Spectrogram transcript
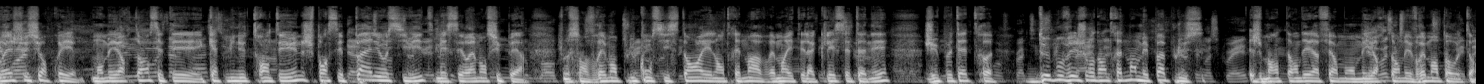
Ouais, je suis surpris. Mon meilleur temps, c'était 4 minutes 31. Je pensais pas aller aussi vite, mais c'est vraiment super. Je me sens vraiment plus consistant et l'entraînement a vraiment été la clé cette année. J'ai eu peut-être deux mauvais jours d'entraînement, mais pas plus. Je m'entendais à faire mon meilleur temps, mais vraiment pas autant.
